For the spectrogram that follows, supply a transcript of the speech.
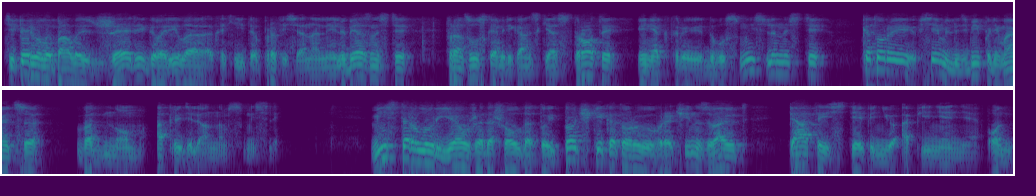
теперь улыбалась Джерри, говорила какие-то профессиональные любезности, французско-американские остроты и некоторые двусмысленности, которые всеми людьми понимаются в одном определенном смысле. Мистер Лурье уже дошел до той точки, которую врачи называют пятой степенью опьянения. Он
